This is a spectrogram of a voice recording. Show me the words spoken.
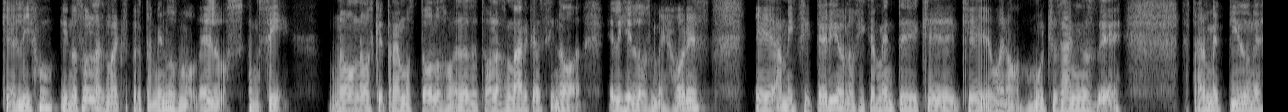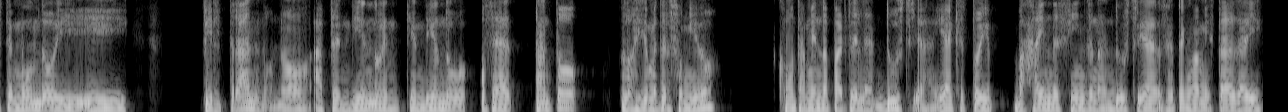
que elijo, y no solo las marcas, pero también los modelos en sí. No, no es que traemos todos los modelos de todas las marcas, sino elegir los mejores eh, a mi criterio, lógicamente, que, que, bueno, muchos años de estar metido en este mundo y, y filtrando, ¿no? Aprendiendo, entendiendo, o sea, tanto lógicamente el sonido como también la parte de la industria, ya que estoy behind the scenes en la industria, o sea, tengo amistades ahí.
